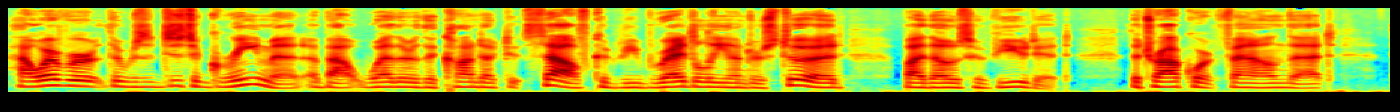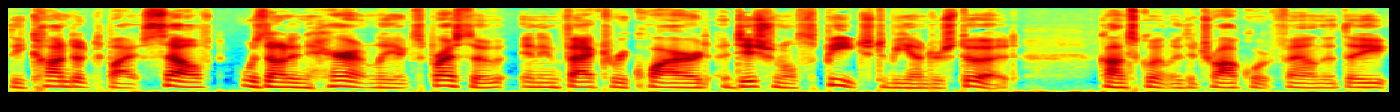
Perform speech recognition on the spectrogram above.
However, there was a disagreement about whether the conduct itself could be readily understood by those who viewed it. The trial court found that the conduct by itself was not inherently expressive and, in fact, required additional speech to be understood. Consequently, the trial court found that they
